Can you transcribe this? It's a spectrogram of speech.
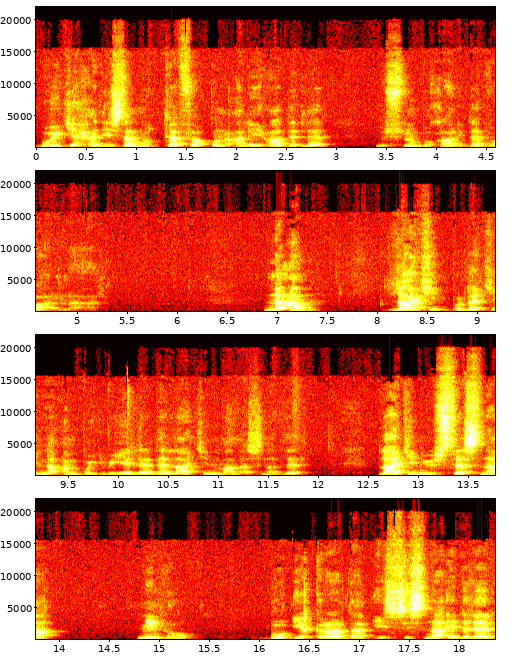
Bu iki hadis de muttefakun aleyhadırlar. Müslüm Bukhari'de varlar. Naam. Lakin, buradaki naam bu gibi yerlerde lakin manasınadır. Lakin yüstesna minhu bu ikrardan istisna edilir.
